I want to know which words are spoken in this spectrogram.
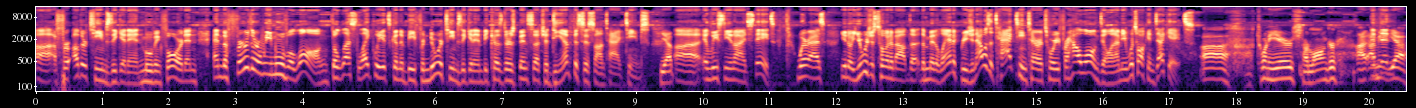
uh, for other teams to get in moving forward. And and the further we move along, the less likely it's going to be for newer teams to get in because there's been such a de-emphasis on tag teams. Yep. Uh, at least in the United States. Whereas you know you were just talking about the the Mid Atlantic region. That was a tag team territory for how long, Dylan? I mean, we're talking decades. Uh, twenty years or longer. I, I mean, then, yeah.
